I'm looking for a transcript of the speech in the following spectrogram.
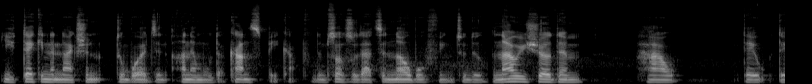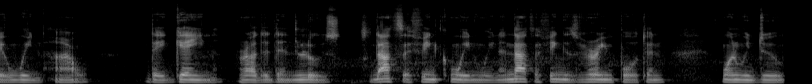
You're taking an action towards an animal that can't speak up for themselves. So that's a noble thing to do. Now you show them how they they win, how they gain rather than lose. So that's I think win-win, and that I think is very important when we do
